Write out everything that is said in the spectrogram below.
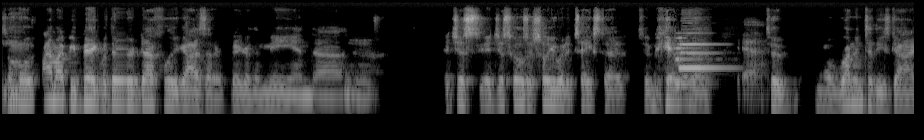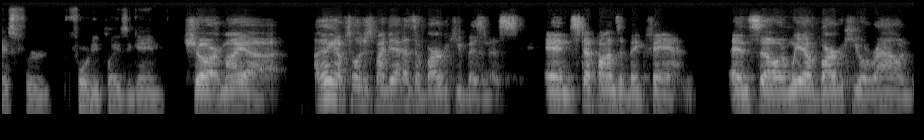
So Mhm, I might be big, but there are definitely guys that are bigger than me, and uh, mhm. it just it just goes to show you what it takes to to be able to yeah, to you know run into these guys for 40 plays a game. sure. My, uh, I think I've told you. My dad has a barbecue business, and Stephon's a big fan. And so when we have barbecue around,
